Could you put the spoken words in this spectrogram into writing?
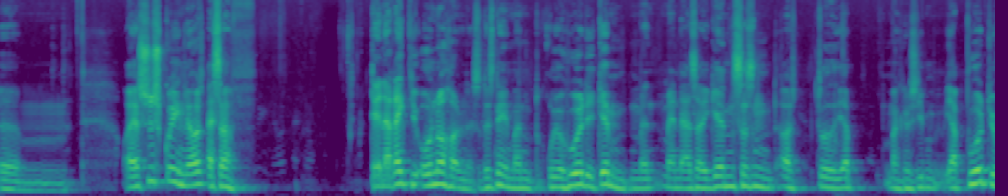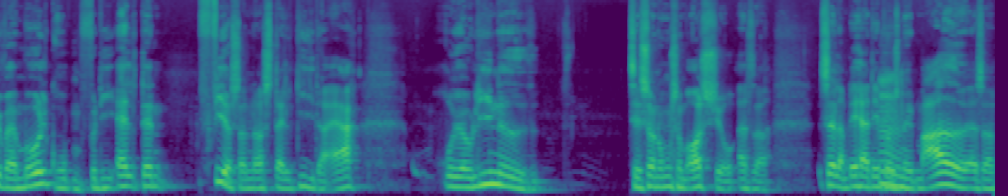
Øhm, og jeg synes sgu egentlig også, altså, den er rigtig underholdende, så det er sådan en, man ryger hurtigt igennem den, men, men altså igen, så sådan, og, du ved, jeg, man kan jo sige, jeg burde jo være målgruppen, fordi al den 80'er nostalgi, der er, ryger jo lige ned til sådan nogen som os jo, altså, selvom det her, det er på Mm. sådan et meget, altså,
